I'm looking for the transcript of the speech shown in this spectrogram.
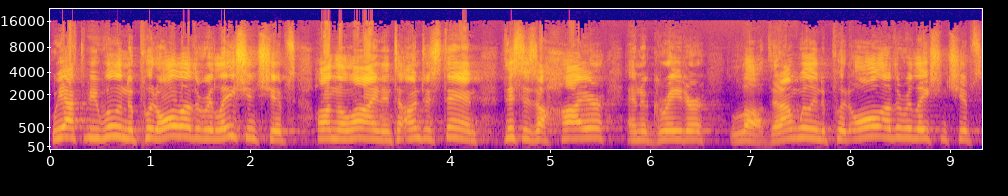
we have to be willing to put all other relationships on the line and to understand this is a higher and a greater love. That I'm willing to put all other relationships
